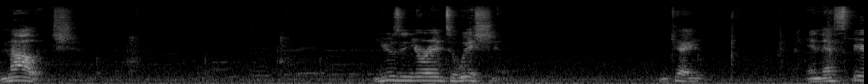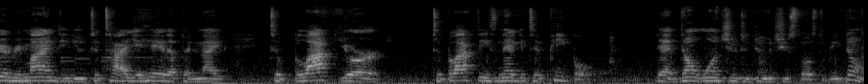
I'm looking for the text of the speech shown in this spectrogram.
Knowledge. Using your intuition. Okay? And that spirit reminding you to tie your head up at night to block your to block these negative people that don't want you to do what you're supposed to be doing.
